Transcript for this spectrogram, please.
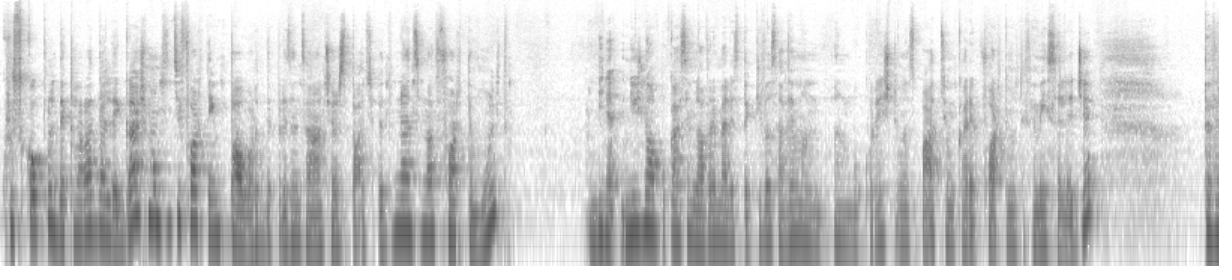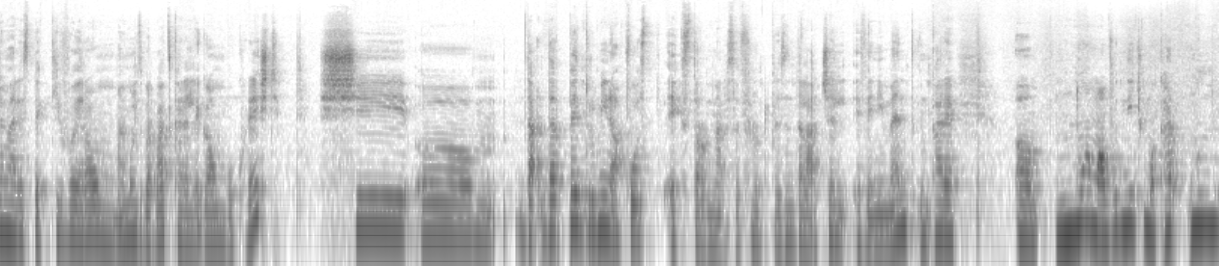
cu scopul declarat de a lega și m-am simțit foarte empowered de prezența în acel spațiu. Pentru mine a însemnat foarte mult. Bine, nici nu apucasem la vremea respectivă să avem în, în București un spațiu în care foarte multe femei să lege. Pe vremea respectivă erau mai mulți bărbați care legau în București și um, dar, dar pentru mine a fost extraordinar să fiu prezentă la acel eveniment în care um, nu am avut nici măcar un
